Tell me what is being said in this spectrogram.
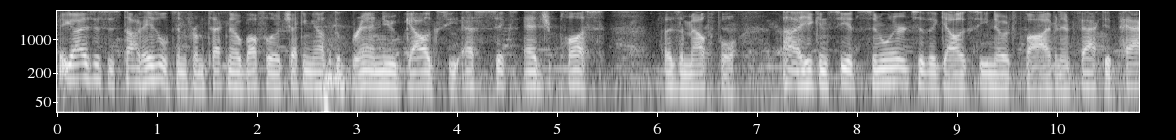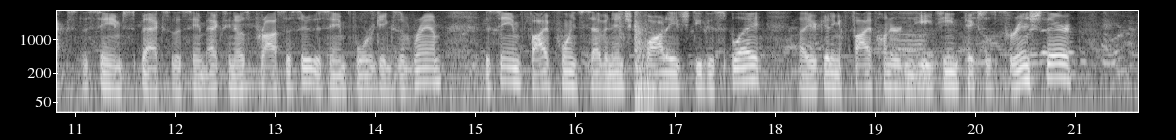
Hey guys, this is Todd Haselton from TechnoBuffalo checking out the brand new Galaxy S6 Edge Plus. That is a mouthful. Uh, you can see it's similar to the Galaxy Note 5 and in fact it packs the same specs, so the same Exynos processor, the same 4 gigs of RAM, the same 5.7 inch Quad HD display. Uh, you're getting 518 pixels per inch there.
